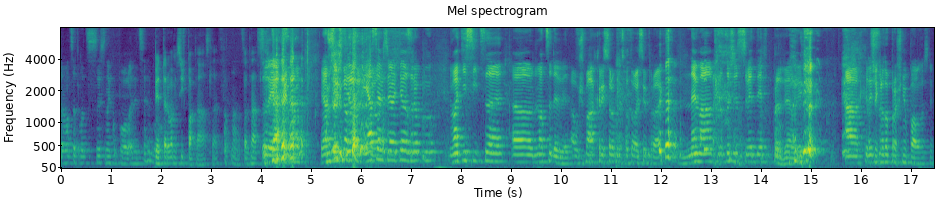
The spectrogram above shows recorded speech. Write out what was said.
25 let jsi nekupoval edici? Nebo? Pět, dva, myslíš 15 let? 15. 15 let. Sorry, já, jsem- já, jsem chtěl, já jsem přiletěl z roku 2029. A už má Chris Roberts hotový svůj projekt. Nemá, protože svět je v prdeli. A Chris, Všechno to prošňupal vlastně.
